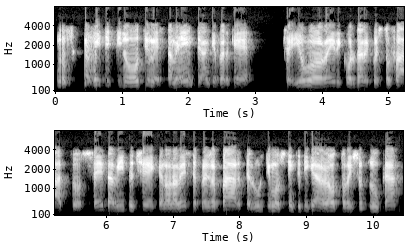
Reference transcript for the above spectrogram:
non solamente i piloti onestamente anche perché cioè io vorrei ricordare questo fatto. Se David Cieca non avesse preso parte all'ultimo stint di gara all'8 di Suzuka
